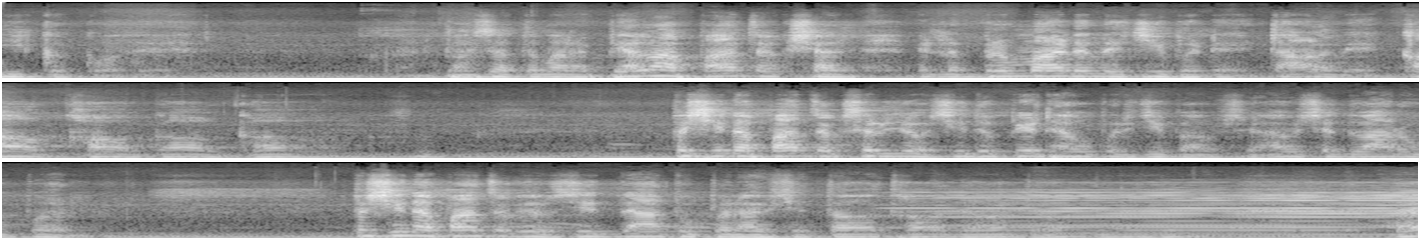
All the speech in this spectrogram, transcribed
ઈ કક્કો છે. પાછા તમારા પહેલા પાંચ અક્ષર એટલે બ્રહ્માંડને જીભ હટે તાળવે, ખ ખ, ગ ઘ પછીના પાંચ અક્ષર સીધો પેઠા ઉપર જીભ આવશે આવશે દ્વાર ઉપર. પછીના પાંચ અક્ષર સીધા દાંત ઉપર આવશે. ત, થ. હે?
